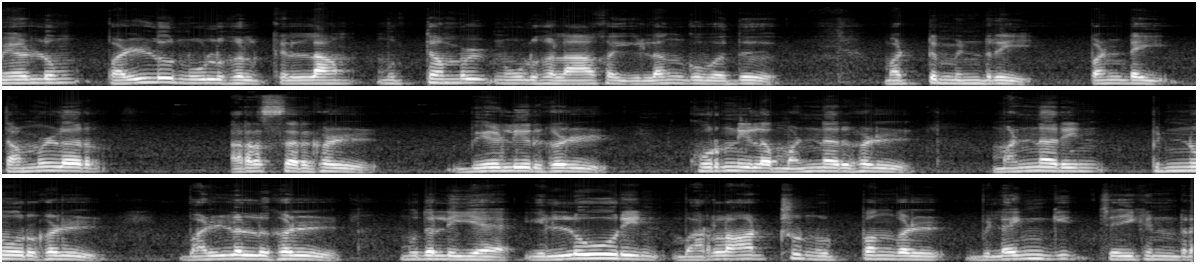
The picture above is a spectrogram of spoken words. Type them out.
மேலும் பள்ளு நூல்களுக்கெல்லாம் முத்தமிழ் நூல்களாக இளங்குவது மட்டுமின்றி பண்டை தமிழர் அரசர்கள் வேளிர்கள் குறுநில மன்னர்கள் மன்னரின் பின்னோர்கள் வள்ளல்கள் முதலிய எல்லோரின் வரலாற்று நுட்பங்கள் விளங்கிச் செய்கின்ற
